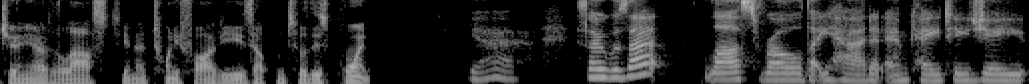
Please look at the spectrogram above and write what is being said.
journey over the last, you know, 25 years up until this point. Yeah. So was that last role that you had at MKTG,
